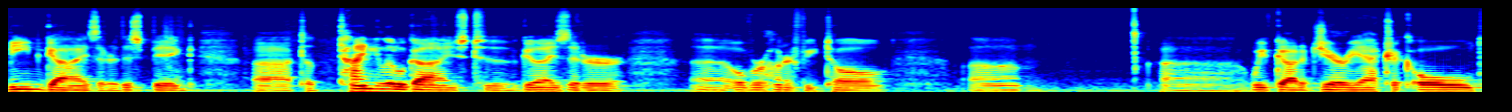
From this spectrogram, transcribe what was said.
mean guys that are this big, uh, to tiny little guys to guys that are uh, over 100 feet tall. Um, uh, we've got a geriatric old,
